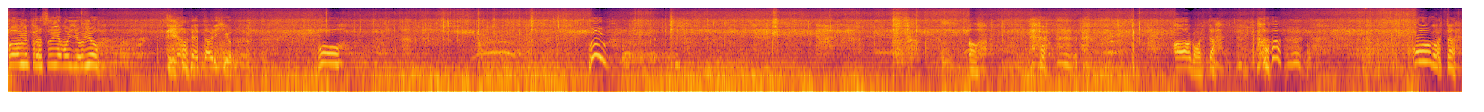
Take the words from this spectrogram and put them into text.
Oh, mientras subíamos llovió. Y ahora está brígido. Oh. ¡Woo! Oh. Oh, ¿cómo está?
